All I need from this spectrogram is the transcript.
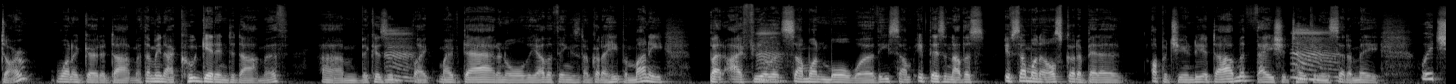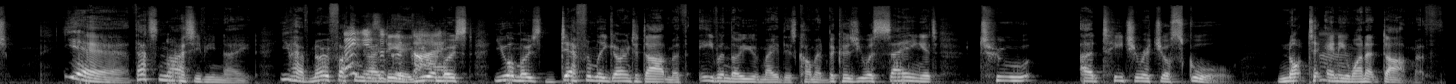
don't want to go to Dartmouth. I mean, I could get into Dartmouth um, because Mm. of like my dad and all the other things, and I've got a heap of money. But I feel Mm. that someone more worthy, some if there's another, if someone else got a better opportunity at Dartmouth, they should take it Mm. instead of me. Which, yeah, that's nice of you, Nate. You have no fucking a idea. You are most you are most definitely going to Dartmouth, even though you've made this comment, because you are saying it to a teacher at your school, not to hmm. anyone at Dartmouth.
